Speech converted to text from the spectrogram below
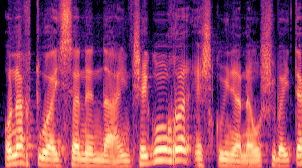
Onartua izanen da haintsegur, eskuina nausi baita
